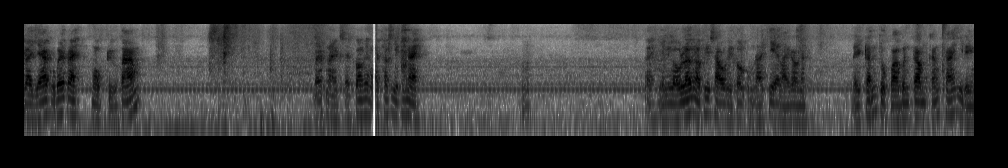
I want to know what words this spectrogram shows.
Đây là giá của bếp đây 1 triệu 8 bếp này sẽ có cái ngoại thất như thế này. Đây, những lỗ lớn ở phía sau thì tôi cũng đã che lại rồi nè, để tránh chuột vào bên trong cắn phá dây điện.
